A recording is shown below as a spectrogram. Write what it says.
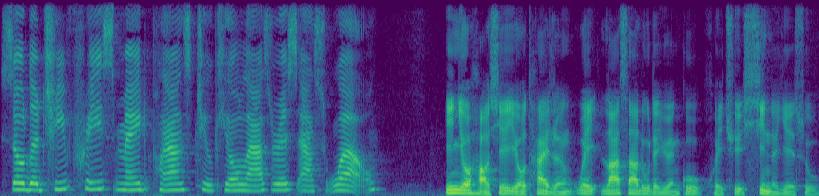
so the chief priests made plans to kill Lazarus as well. 因有好些犹太人为拉撒路的缘故回去信了耶稣。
